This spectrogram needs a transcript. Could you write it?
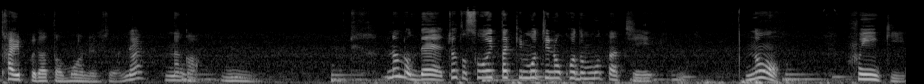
タイプだと思うんですよねなんかうんなのでちょっとそういった気持ちの子供たちの雰囲気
